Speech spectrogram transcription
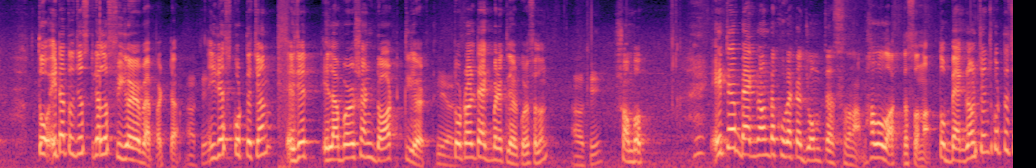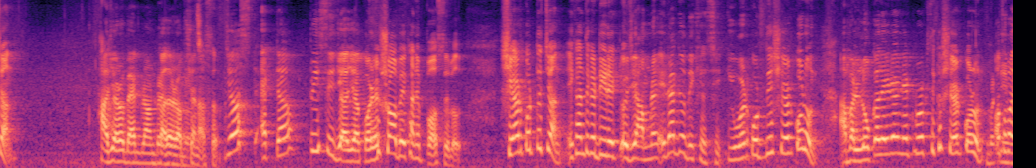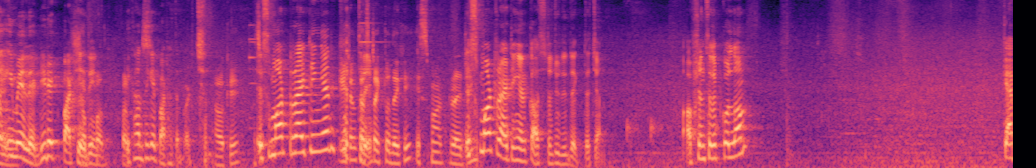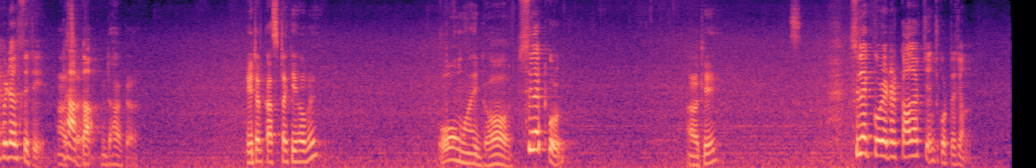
তো এটা তো জাস্ট গেল ফিগারের ব্যাপারটা। ইরেজ করতে চান এই যে এলাবোরেশন ডট ক্লিয়ার টোটালটা একবারে ক্লিয়ার করে ফেলুন। ওকে সম্ভব। এটা ব্যাকগ্রাউন্ডটা খুব একটা জমতেছে না ভালো লাগতেছে না। তো ব্যাকগ্রাউন্ড চেঞ্জ করতে চান? হাজারো ব্যাকগ্রাউন্ড কালার অপশন আছে। জাস্ট একটা পিসি যা যা করে সব এখানে পসিবল শেয়ার করতে চান এখান থেকে ডিরেক্ট ওই যে আমরা এর আগেও দেখেছি কিউআর কোড দিয়ে শেয়ার করুন আবার লোকাল এরিয়া নেটওয়ার্ক থেকে শেয়ার করুন অথবা। ইমেলে ডিরেক্ট পাঠিয়ে দিন এখান থেকে পাঠাতে পারছেন। ওকে স্মার্ট রাইটিং এর ক্ষেত্রে কাজটা একটু দেখি স্মার্ট রাইটিং স্মার্ট রাইটিং এর কাজটা যদি দেখতে চান। অপশন সিলেক্ট করলাম। Capital city Dhaka. ঢাকা। এটার কাজটা কি হবে? ও মাই গড সিলেক্ট করুন। ওকে সিলেক্ট করে এটার কালার চেঞ্জ করতে চান।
